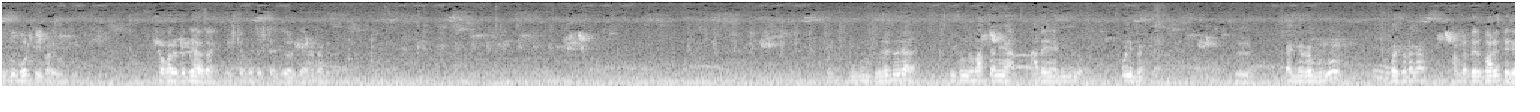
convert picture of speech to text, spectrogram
ঘুঘু ভর্তি বাড়ি ভর্তি। সকালে তো দেখা যায় বিশটা পঁচিশটা দুয়ার দিয়ে হাঁটানি করে। কুকুর ধরে ধরে কি সুন্দর বাচ্চা নিয়ে হাটে নিয়ে বিক্রি করে। অনেক ব্যবসা হুম। এক জোড়া গুলো ছয়শো টাকা। আমাদের বাড়ি থেকে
